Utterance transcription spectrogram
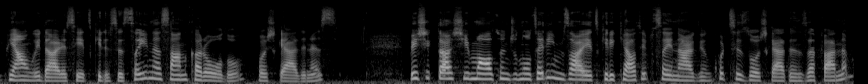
Piyango İdaresi Yetkilisi Sayın Esen Karaoğlu, hoş geldiniz. Beşiktaş 26. Noteri İmza Yetkili Katip Sayın Ergün Kurt, siz de hoş geldiniz efendim.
